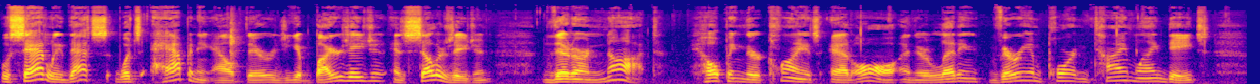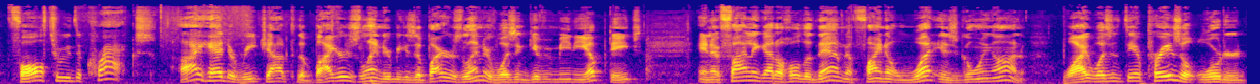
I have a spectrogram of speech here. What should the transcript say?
Well, sadly, that's what's happening out there is you get buyer's agent and seller's agent that are not helping their clients at all and they're letting very important timeline dates fall through the cracks. I had to reach out to the buyer's lender because the buyer's lender wasn't giving me any updates and I finally got a hold of them to find out what is going on. Why wasn't the appraisal ordered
